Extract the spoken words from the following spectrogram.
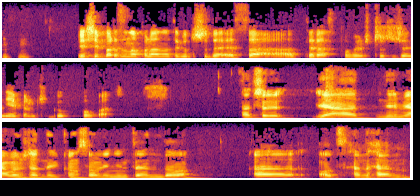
Ja się bardzo napalałem na tego 3DS-a, a teraz powiem szczerze, że nie wiem, czy go kupować. Znaczy, ja nie miałem żadnej konsoli Nintendo e, od Hen Hen,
